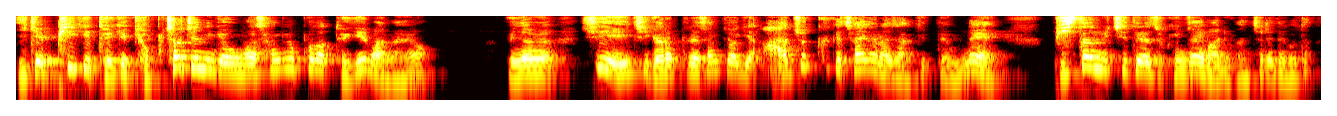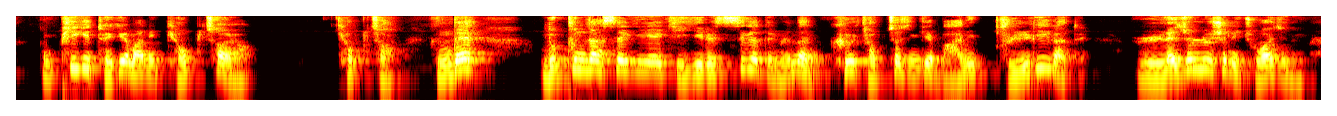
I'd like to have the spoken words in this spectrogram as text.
이게 픽이 되게 겹쳐지는 경우가 생각보다 되게 많아요. 왜냐하면 CH 결합들의 성격이 아주 크게 차이가 나지 않기 때문에 비슷한 위치들에서 굉장히 많이 관찰이 되거든. 그럼 픽이 되게 많이 겹쳐요. 겹쳐. 근데 높은 장 세기의 기기를 쓰게 되면은 그 겹쳐진 게 많이 분리가 돼. 레졸루션이 좋아지는 거야.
